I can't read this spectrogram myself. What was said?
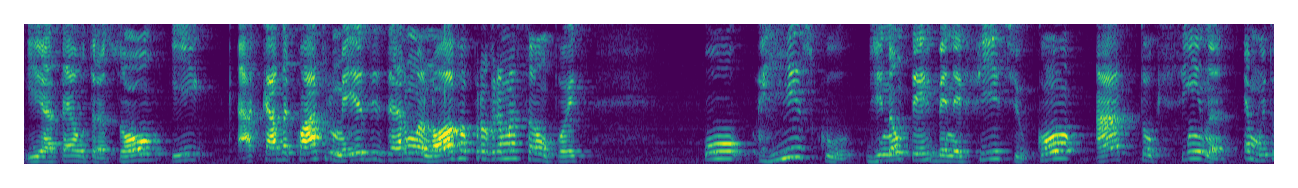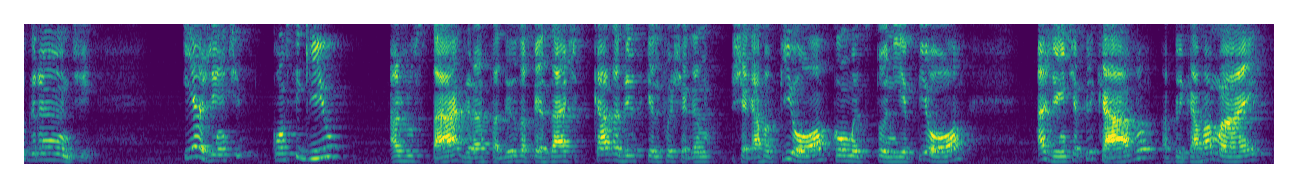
e até ultrassom e a cada quatro meses era uma nova programação, pois o risco de não ter benefício com a toxina é muito grande. E a gente conseguiu ajustar, graças a Deus, apesar de cada vez que ele foi chegando, chegava pior, com uma distonia pior, a gente aplicava, aplicava mais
